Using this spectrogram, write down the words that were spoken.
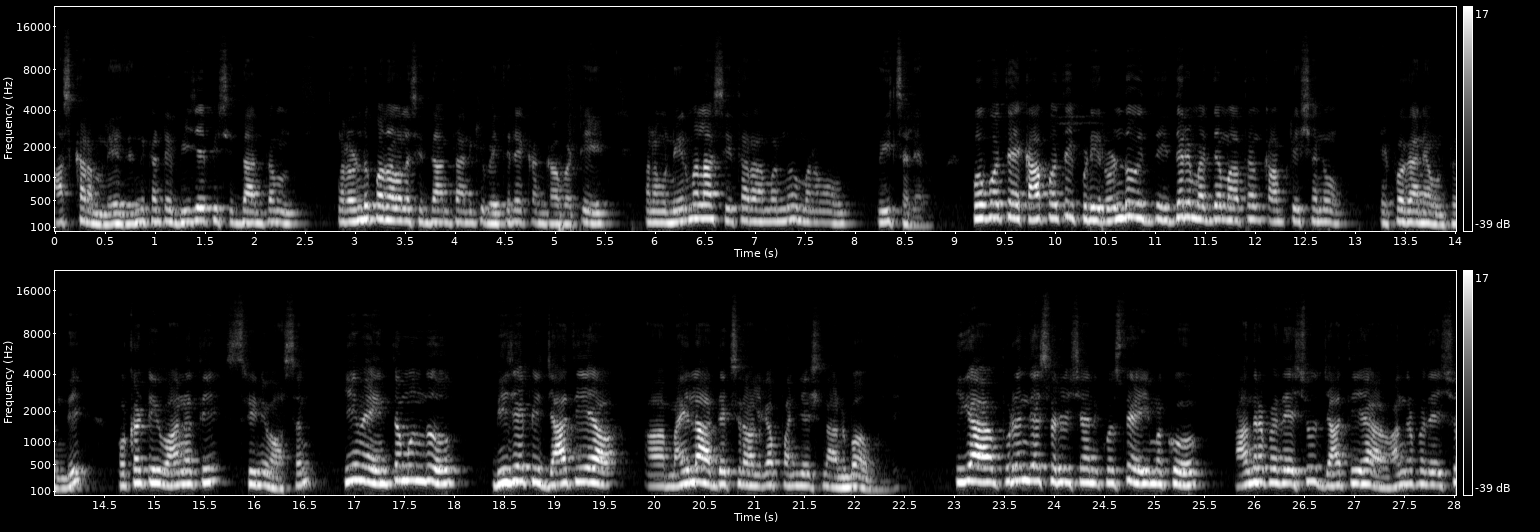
ఆస్కారం లేదు. ఎందుకంటే బీజేపీ సిద్ధాంతం రెండు పదవుల సిద్ధాంతానికి వ్యతిరేకం కాబట్టి మనము నిర్మలా సీతారామన్ను మనము ఊహించలేము. పోతే కాకపోతే ఇప్పుడు ఈ రెండు ఇద్దరి మధ్య మాత్రం కాంపిటీషను ఎక్కువగానే ఉంటుంది. ఒకటి వానతి శ్రీనివాసన్. ఈమె ఇంతకుముందు బీజేపీ జాతీయ మహిళా అధ్యక్షురాలుగా పనిచేసిన అనుభవం ఉంది. ఇక పురంధేశ్వరి విషయానికి వస్తే ఈమెకు ఆంధ్రప్రదేశ్ జాతీయ ఆంధ్రప్రదేశ్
